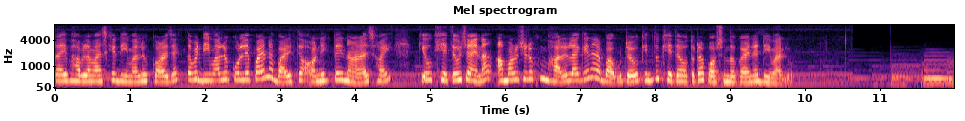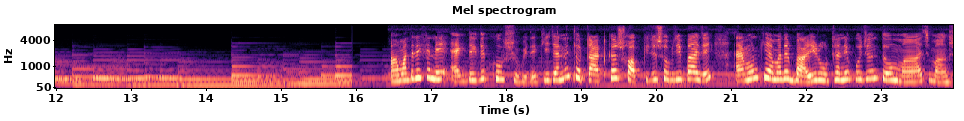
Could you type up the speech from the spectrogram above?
তাই ভাবলাম আজকে ডিম আলু করা যাক। তবে ডিম আলু করলে পারে না, বাড়িতে অনেকটাই নারাজ হয়। কেউ খেতেও চায় না। আমারও যেরকম ভালো লাগে না বাবুটাও কিন্তু খেতে অতটা পছন্দ করে না ডিম আলু। আমাদের এখানে একদিক দিয়ে খুব সুবিধে। কি জানেন তো? টাটকা সব কিছু সবজি পাওয়া যায়, এমনকি আমাদের বাড়ির উঠানে পর্যন্ত মাছ, মাংস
